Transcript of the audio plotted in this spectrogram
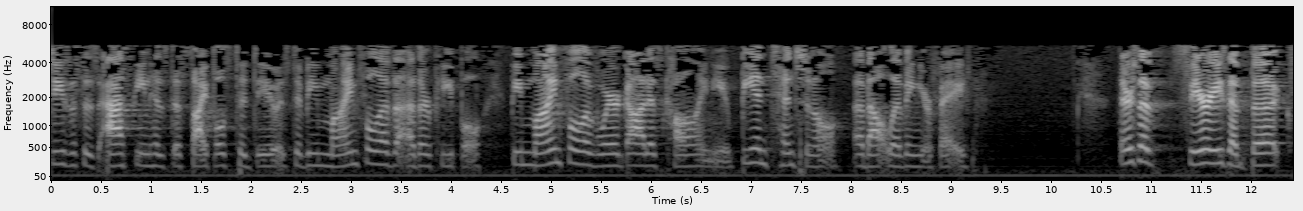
Jesus is asking his disciples to do is to be mindful of the other people, be mindful of where God is calling you, be intentional about living your faith. There's a series of books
